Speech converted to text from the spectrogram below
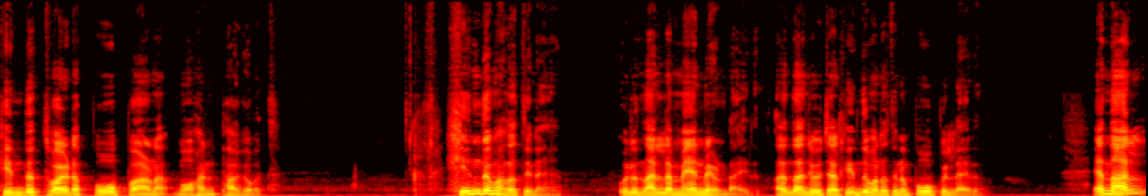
ഹിന്ദുത്വയുടെ പോപ്പാണ് മോഹൻ ഭാഗവത്. ഹിന്ദു മതത്തിന് ഒരു നല്ല മേന്മയുണ്ടായിരുന്നു. അതെന്താണെന്ന് ചോദിച്ചാൽ ഹിന്ദു മതത്തിന് പോപ്പില്ലായിരുന്നു. എന്നാൽ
